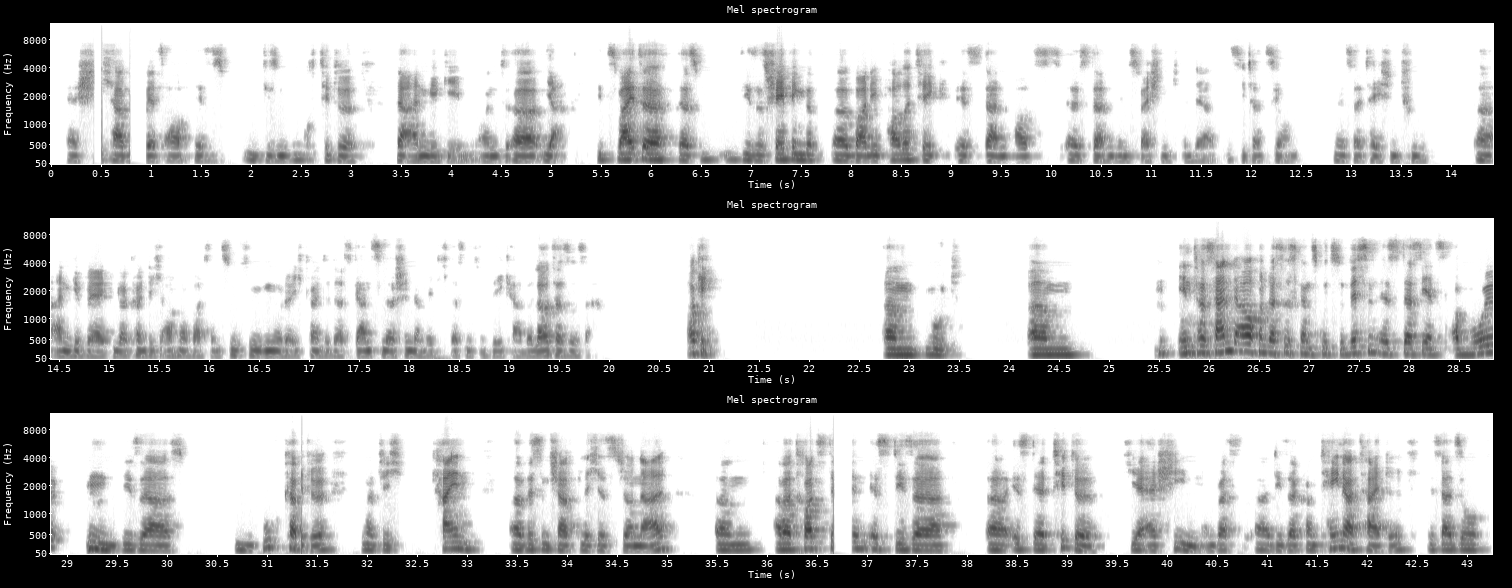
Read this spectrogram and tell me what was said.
Ich habe jetzt auch dieses, diesen Buchtitel da angegeben. Und äh, ja, die zweite, das, dieses Shaping the uh, Body Politic ist dann aus, ist dann entsprechend in der Citation, in der Citation 2 äh, angewählt. Und da könnte ich auch noch was hinzufügen oder ich könnte das ganz löschen, damit ich das nicht im Weg habe. Lauter so Sachen. Okay. Ähm, gut. Ähm, interessant auch, und das ist ganz gut zu wissen, ist, dass jetzt, obwohl dieser Buchkapitel natürlich kein äh, wissenschaftliches Journal, ähm, aber trotzdem ist dieser, äh, ist der Titel hier erschienen. Und was äh, dieser Container-Title ist also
